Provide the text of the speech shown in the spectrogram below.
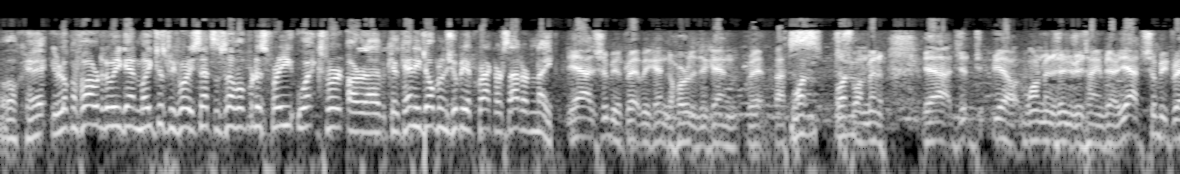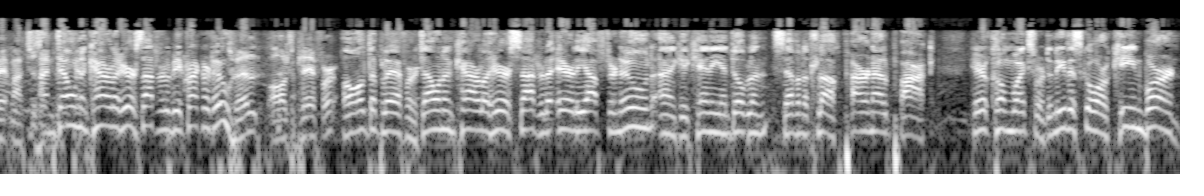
Okay, you're looking forward to the weekend, Mike. Just before he sets himself up for this free Wexford or uh, Kilkenny Dublin should be a cracker Saturday night. Yeah, it should be a great weekend. The hurling again. Great. That's One- just one- one, minute. Yeah, j- yeah, one minute injury time there. Yeah, it should be great matches. And down in Carlow here Saturday will be a cracker too. well, all to play for. All to play for. Down in Carlow here Saturday early afternoon and Kilkenny and Dublin 7 o'clock. Parnell Park. Here come Wexford. They need a score. Keane Byrne.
